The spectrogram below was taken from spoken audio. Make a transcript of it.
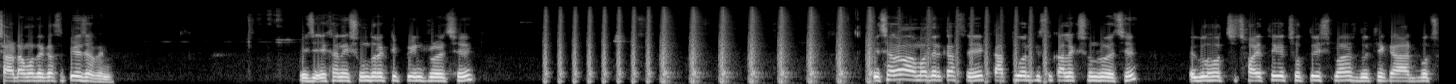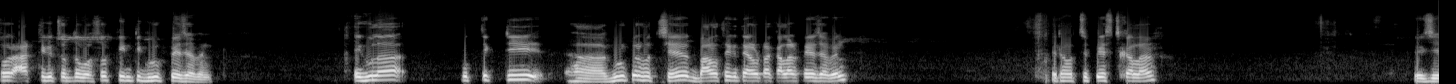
শার্ট আমাদের কাছে পেয়ে যাবেন। এই যে এখানে সুন্দর একটি প্রিন্ট রয়েছে। এছাড়াও আমাদের কাছে কাতুয়ার কিছু কালেকশন রয়েছে। এগুলো হচ্ছে ছয় থেকে ছত্রিশ মাস, দুই থেকে আট বছর, আট থেকে চোদ্দ বছর তিনটি গ্রুপ পেয়ে যাবেন। এগুলা প্রত্যেকটি গ্রুপের হচ্ছে বারো থেকে তেরোটা কালার পেয়ে যাবেন। এটা হচ্ছে পেস্ট কালার এই যে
